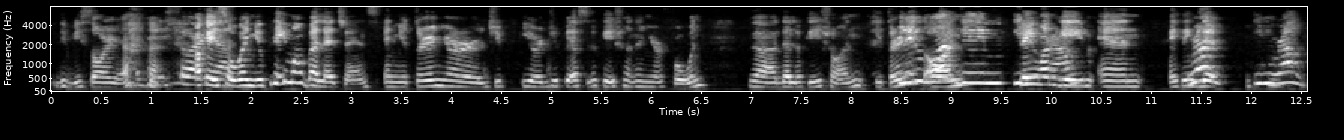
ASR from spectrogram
Divisoria. Divisoria. okay, so when you play Mobile Legends and you turn your G- your GPS location in your phone, the the location, you turn play it one on, game in play one rank. game, and I think Rank. that In rank.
